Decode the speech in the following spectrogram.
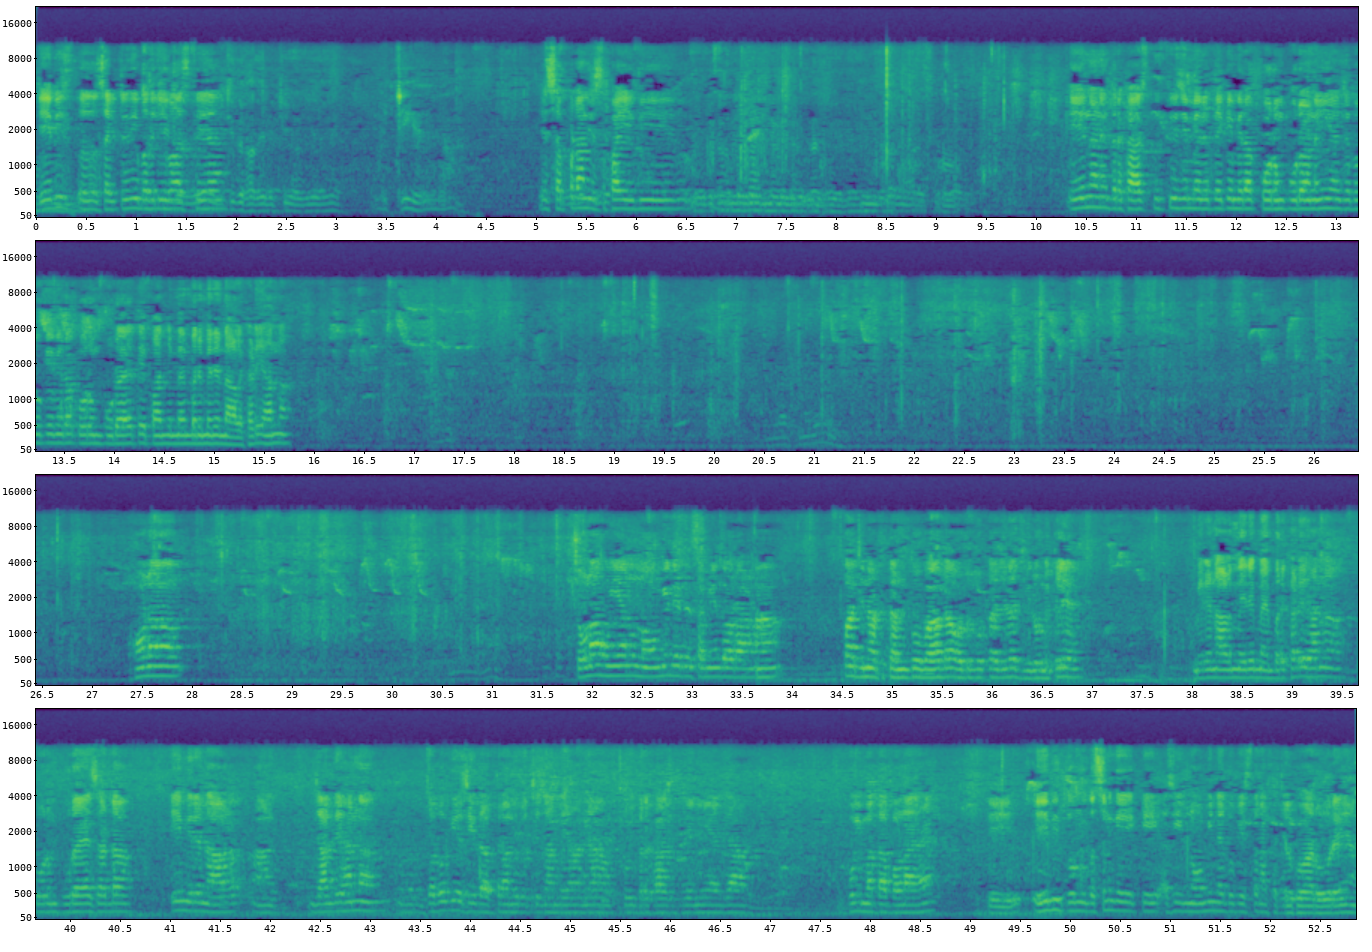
ਇਹ ਵੀ ਸੈਕਟਰੀ ਦੀ ਬਦਲੀ ਵਾਸਤੇ ਆ ਵਿੱਚ ਦਿਖਾ ਦੇ ਵਿੱਚ ਹੀ ਹੈਗੀ ਹੈ। ਇਹ ਸੱਪੜਾਂ ਦੀ ਸਫ਼ਾਈ ਦੀ ਇਹ ਇਹਨਾਂ ਨੇ ਦਰਖਾਸਤ ਦਿੱਤੀ ਸੀ ਮੇਰੇ ਤੇ ਕਿ ਮੇਰਾ ਕੋਰਮ ਪੂਰਾ ਨਹੀਂ ਹੈ, ਜਦੋਂ ਕਿ ਮੇਰਾ ਕੋਰਮ ਪੂਰਾ ਹੈ ਤੇ ਪੰਜ ਮੈਂਬਰ ਮੇਰੇ ਨਾਲ ਖੜੇ ਹਨ। ਹੁਣ ਚੋਣਾਂ ਹੋਈਆਂ ਨੂੰ 9 ਮਹੀਨੇ ਦੇ ਸਮੇਂ ਦੌਰਾਨ ਭੱਜ ਨੱਠ ਕਰਨ ਤੋਂ ਬਾਅਦ ਆਊਟਪੁੱਟ ਆ ਜਿਹੜਾ ਜ਼ੀਰੋ ਨਿਕਲਿਆ। ਮੇਰੇ ਨਾਲ ਮੇਰੇ ਮੈਂਬਰ ਖੜੇ ਹਨ ਫੋਰਮ ਪੂਰਾ ਹੈ ਸਾਡਾ। ਇਹ ਮੇਰੇ ਨਾਲ ਅ, ਜਾਂਦੇ ਹਨ। ਜਦੋਂ ਵੀ ਅਸੀਂ ਦਫ਼ਤਰਾਂ ਦੇ ਵਿੱਚ ਜਾਂਦੇ ਹਾਂ ਜਾਂ ਕੋਈ ਦਰਖਾਸਤ ਦੇਣੀ ਹੈ ਜਾਂ ਕੋਈ ਮਤਾ ਪਾਉਣਾ ਹੈ ਤੇ ਇਹ ਵੀ ਤੁਹਾਨੂੰ ਦੱਸਣਗੇ ਕਿ ਅਸੀਂ 9 ਮਹੀਨੇ ਤੋਂ ਕਿਸ ਤਰ੍ਹਾਂ ਖੱਜਲ ਖੁਆਰ ਹੋ ਰਹੇ ਹਾਂ।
